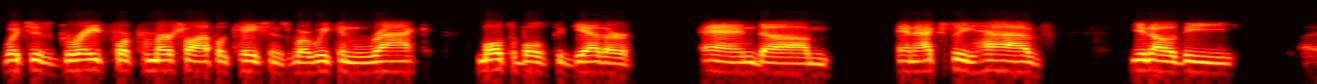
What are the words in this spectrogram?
which is great for commercial applications where we can rack multiples together and um, and actually have you know the uh,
